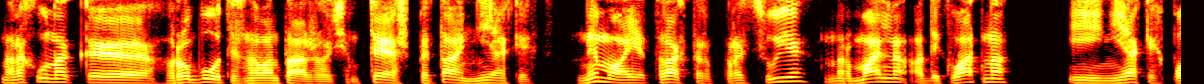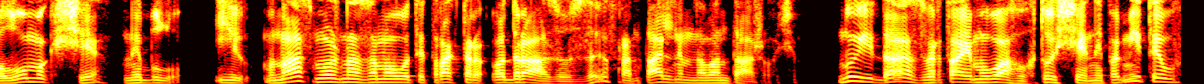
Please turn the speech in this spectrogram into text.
На рахунок е, роботи з навантажувачем теж питань ніяких немає. Трактор працює нормально, адекватно і ніяких поломок ще не було. І у нас можна замовити трактор одразу з фронтальним навантажувачем. Ну і да, звертаємо увагу, хто ще не помітив.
